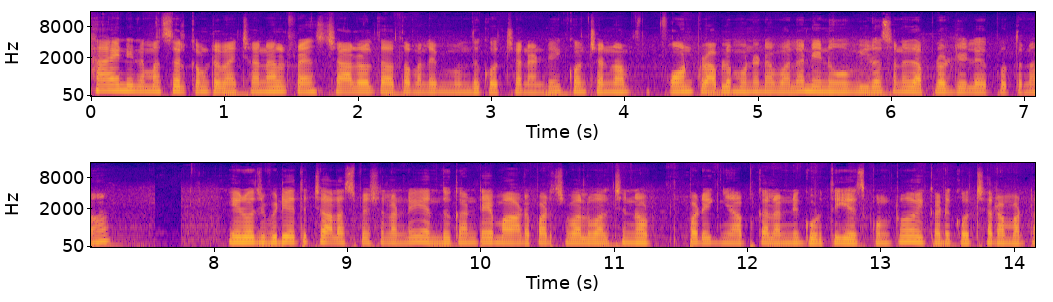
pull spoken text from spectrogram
హాయ్ అండి నమస్తే welcome to my channel friends చాలా రోజుల తర్వాత మళ్ళీ ముందుకు వచ్చానండి. కొంచెం నా ఫోన్ ప్రాబ్లం ఉండడం వల్ల నేను వీడియోస్ అనేది అప్లోడ్ చేయలేకపోతున్నా. ఈరోజు వీడియో అయితే చాలా స్పెషల్ అండి. ఎందుకంటే మా ఆడపడిచే వాళ్ళు వాళ్ళ చిన్నప్పటి జ్ఞాపకాలన్నీ గుర్తు చేసుకుంటూ ఇక్కడికి వచ్చారన్నమాట.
